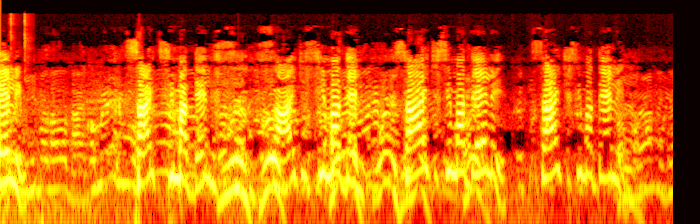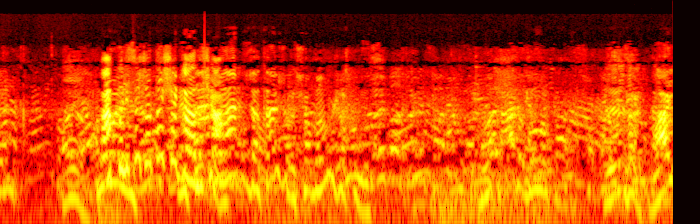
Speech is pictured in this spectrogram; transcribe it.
dele. Sai de cima dele. Sai de cima dele. Sai de cima dele. Sai de cima dele. A polícia já tá chegando já. Já tá, já chamamos já a polícia. Vai?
